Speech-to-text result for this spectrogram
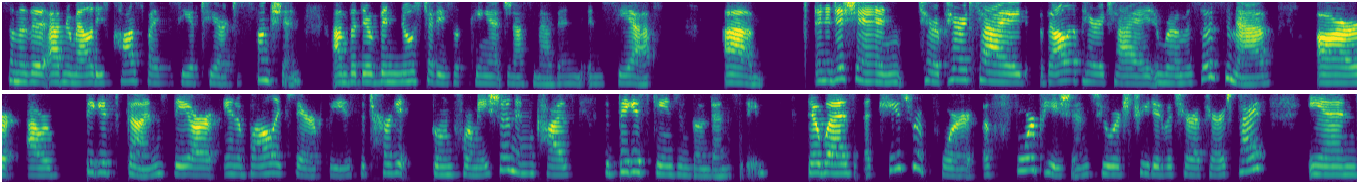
some of the abnormalities caused by CFTR dysfunction, um, but there have been no studies looking at denosumab in, in CF. Um, in addition, teriparatide, abaloparatide, and romosozumab are our biggest guns. They are anabolic therapies that target bone formation and cause the biggest gains in bone density. There was a case report of four patients who were treated with teriparatide, and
